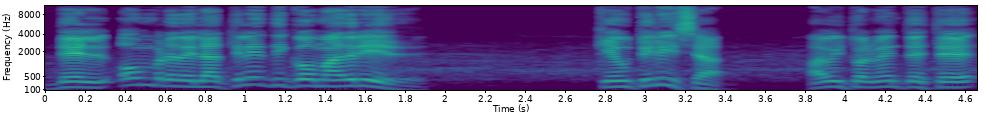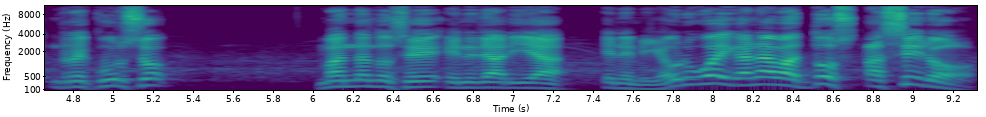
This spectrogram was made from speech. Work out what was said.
del hombre del Atlético Madrid, que utiliza habitualmente este recurso, mandándose en el área enemiga. Uruguay ganaba 2 a 0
